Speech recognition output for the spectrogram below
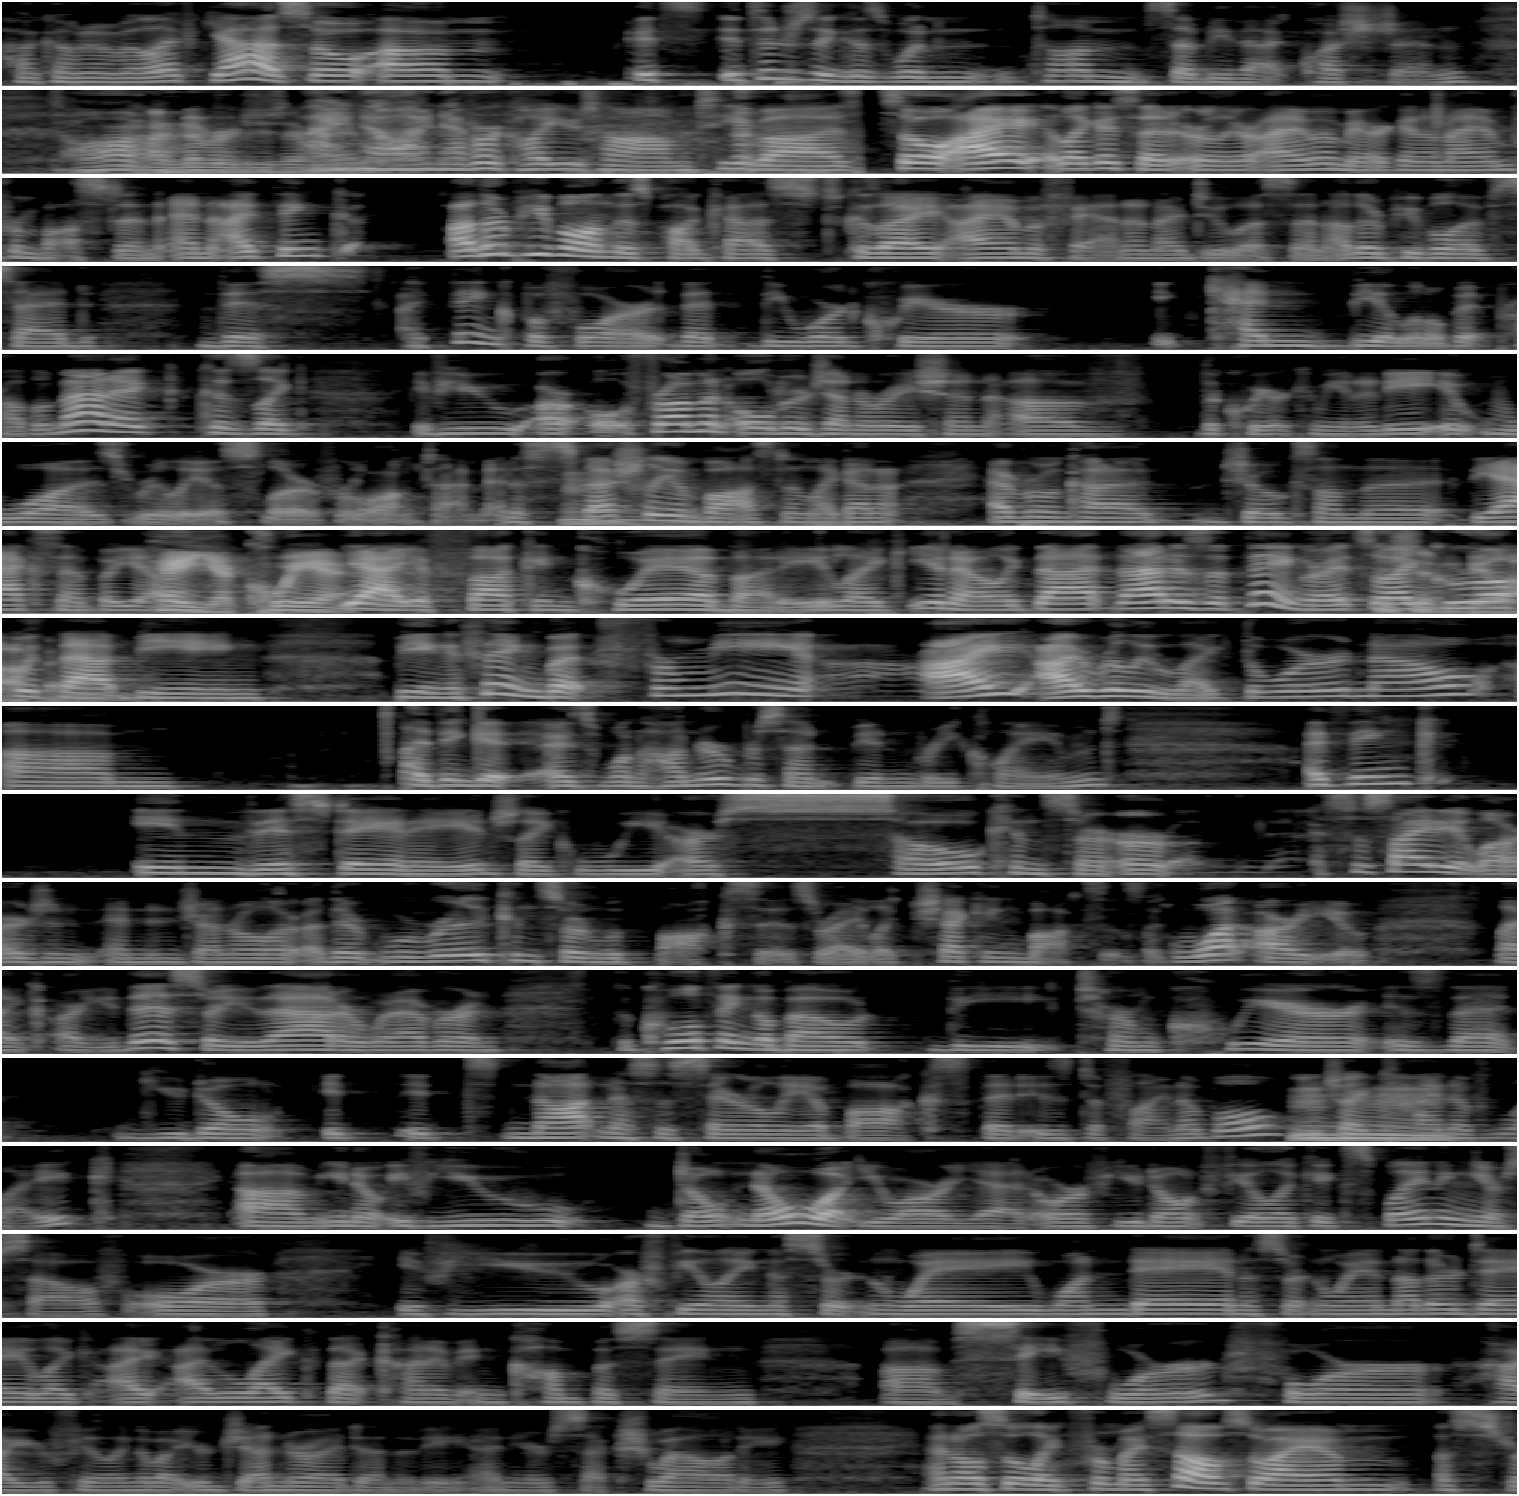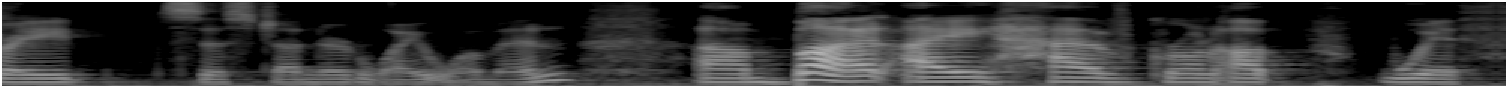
How I come into my life? Yeah. So um, it's it's interesting because when Tom sent me that question, Tom, I've never heard you say my I name. know I never call you Tom, T Boz. so I, like I said earlier, I am American and I am from Boston, and I think other people on this podcast, because I I am a fan and I do listen. Other people have said this, I think, before that the word queer it can be a little bit problematic because like if you are from an older generation of the queer community, it was really a slur for a long time, and especially in Boston. Like I don't, everyone kind of jokes on the the accent, but yeah, Hey, you're queer. yeah, you fucking queer, buddy. Like, you know, like that that is a thing, right? So I grew up with that being being a thing. But for me, I I really like the word now. Um I think it has 100% been reclaimed. I think in this day and age, like we are so concerned, or society at large and, and in general, are we're really concerned with boxes, right? Like checking boxes. Like, what are you? Like, are you this? Are you that? Or whatever. And the cool thing about the term queer is that you don't it, it's not necessarily a box that is definable which i kind of like um, you know if you don't know what you are yet or if you don't feel like explaining yourself or if you are feeling a certain way one day and a certain way another day like i, I like that kind of encompassing um, safe word for how you're feeling about your gender identity and your sexuality. And also like for myself so i am a straight cisgendered white woman um, but i have grown up with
